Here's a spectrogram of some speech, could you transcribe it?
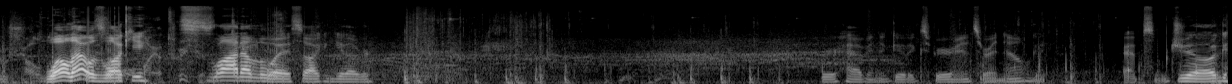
You shall not Well, that was lucky. by. Slide out of the way so I can get over. We're having a good experience right now. Grab some jug.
